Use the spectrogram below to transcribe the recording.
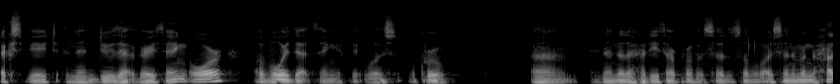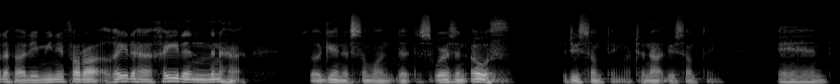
expiate, and then do that very thing, or avoid that thing if it was makruh. Um, in another hadith, our Prophet said, Sallallahu Alaihi Wasallam, So again, if someone that swears an oath to do something or to not do something, and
